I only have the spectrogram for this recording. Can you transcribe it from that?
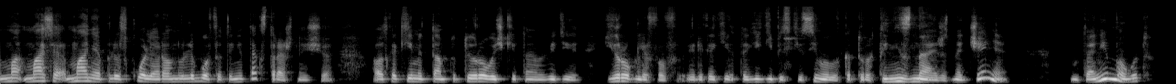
Мася, Маня плюс Коля равно любовь, это не так страшно еще. А вот какими-то там татуировочки там в виде иероглифов или каких-то египетских символов, которых ты не знаешь значения, вот они могут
